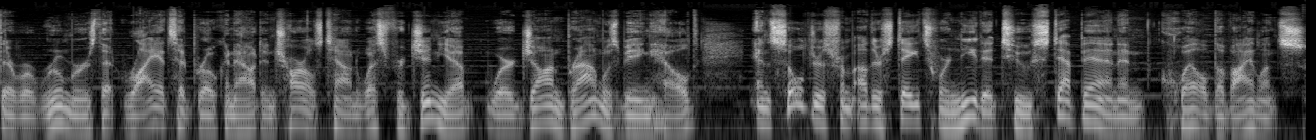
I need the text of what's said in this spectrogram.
There were rumors that riots had broken out in Charlestown, West Virginia, where John Brown was being held, and soldiers from other states were needed to step in and quell the violence.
